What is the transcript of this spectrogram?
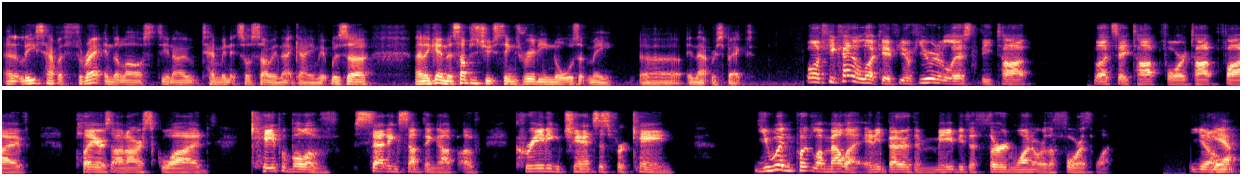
and at least have a threat in the last, you know, 10 minutes or so in that game. It was, uh, and again, the substitutes things really gnaws at me uh, in that respect. Well, if you kind of look, if you if you were to list the top, let's say top four, top five players on our squad capable of setting something up, of creating chances for Kane, you wouldn't put Lamela any better than maybe the third one or the fourth one. You know, yeah.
